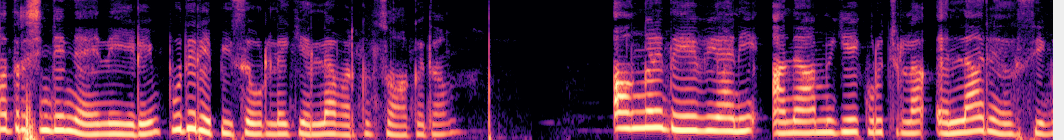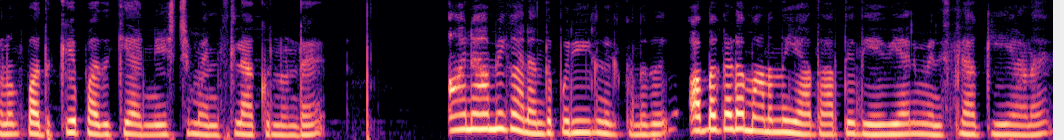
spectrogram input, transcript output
ആദർശിന്റെയും നയനയുടെയും പുതിയൊരു എപ്പിസോഡിലേക്ക് എല്ലാവർക്കും സ്വാഗതം. അങ്ങനെ ദേവയാനി അനാമികയെക്കുറിച്ചുള്ള എല്ലാ രഹസ്യങ്ങളും പതുക്കെ പതുക്കെ അന്വേഷിച്ച് മനസ്സിലാക്കുന്നുണ്ട്. അനാമിക അനന്തപുരിയിൽ നിൽക്കുന്നത് അപകടമാണെന്ന് യാഥാർത്ഥ്യം ദേവയാനി മനസ്സിലാക്കുകയാണ്.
